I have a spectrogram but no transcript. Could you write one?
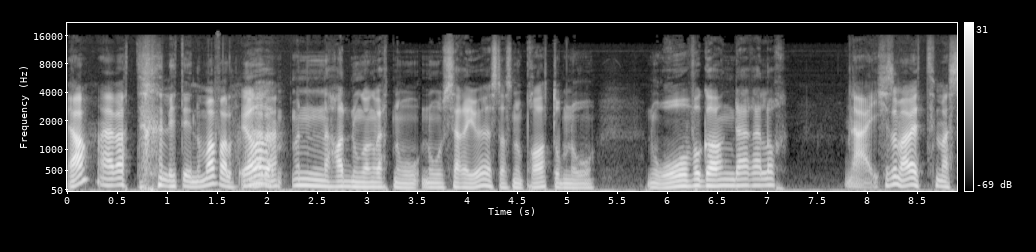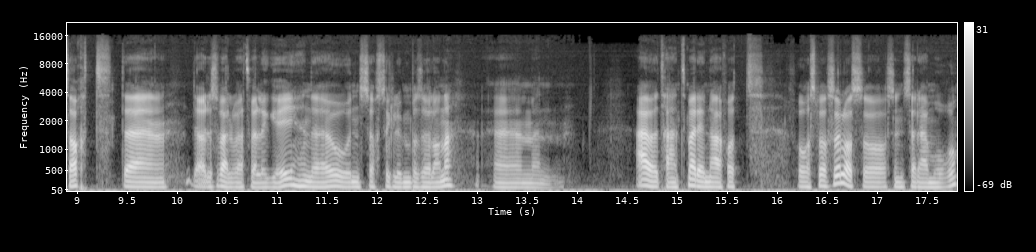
Ja, jeg har vært litt innom, i hvert fall. Ja. Men har det noen gang vært noe, noe seriøst? Altså noe prat om noe, noe overgang der, eller? Nei, ikke som jeg vet, med Start. Det, det hadde så vel vært veldig gøy. Det er jo den største klubben på Sørlandet. Eh, men jeg har jo trent med det når jeg har fått forespørsel, og så syns jeg det er moro.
